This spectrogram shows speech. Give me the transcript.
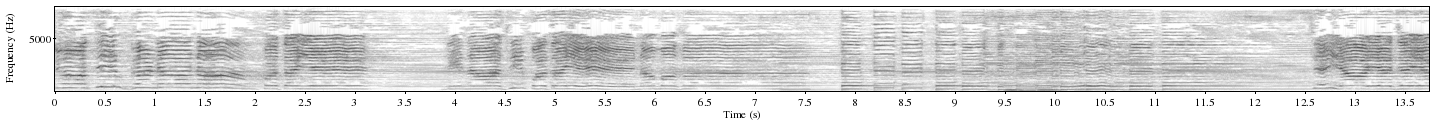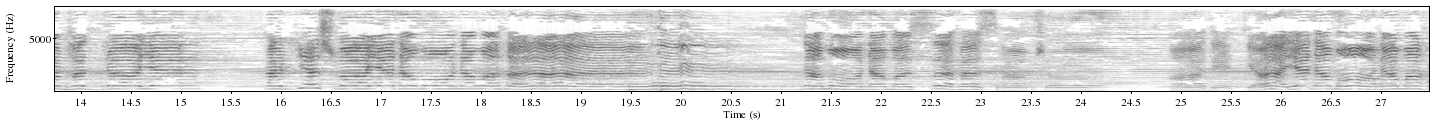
ज्योतिर्गणानाम् पतये दिनाधिपतये नमः। जयाय जयभद्राय हर्यश्वाय नमो नमः। नमो नमः सहस्रांशो आदित्याय नमो नमः।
